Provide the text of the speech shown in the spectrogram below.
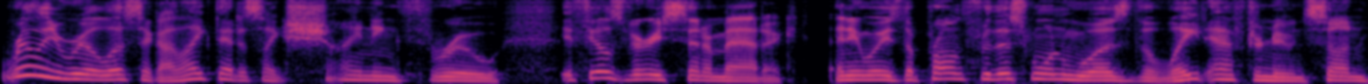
really realistic. I like that it's like shining through. It feels very cinematic. Anyways, the prompt for this one was the late afternoon sun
